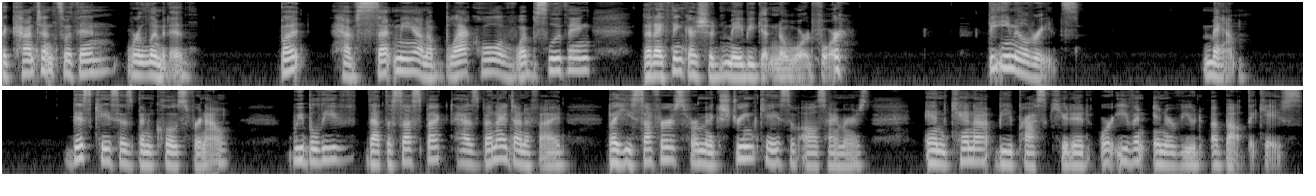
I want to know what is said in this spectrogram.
The contents within were limited, but have sent me on a black hole of web sleuthing that I think I should maybe get an award for. The email reads Ma'am, this case has been closed for now. We believe that the suspect has been identified, but he suffers from an extreme case of Alzheimer's and cannot be prosecuted or even interviewed about the case.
